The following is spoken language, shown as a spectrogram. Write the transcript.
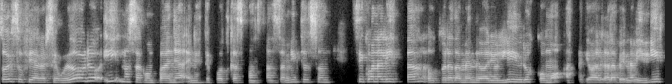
Soy Sofía García Huedoro y nos acompaña en este podcast Constanza Michelson, psicoanalista, autora también de varios libros como Hasta que valga la pena vivir y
